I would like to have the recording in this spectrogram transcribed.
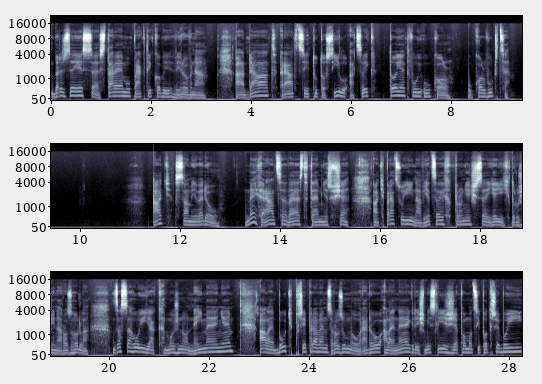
brzy se starému praktikovi vyrovná. A dát rádci tuto sílu a cvik, to je tvůj úkol, úkol vůdce. Ať sami vedou. Nech rádce vést téměř vše, ať pracují na věcech, pro něž se jejich družina rozhodla. Zasahuj jak možno nejméně, ale buď připraven s rozumnou radou, ale ne, když myslíš, že pomoci potřebují,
